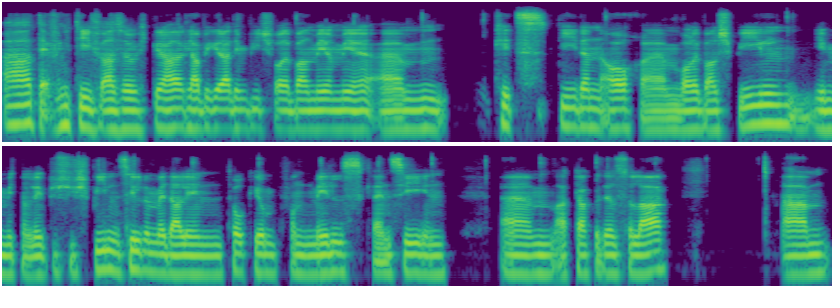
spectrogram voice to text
Ah, definitiv. Also ich glaube gerade im Beachvolleyball mehr und mehr ähm, Kids, die dann auch ähm, Volleyball spielen, eben mit den Olympischen Spielen, Silbermedaille in Tokio von Mädels, Clancy in ähm, Artaco del Solar. Ähm,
